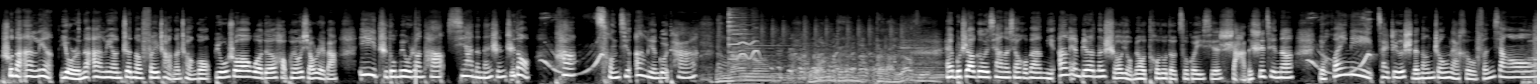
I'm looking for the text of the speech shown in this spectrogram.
说到暗恋，有人的暗恋真的非常的成功，比如说我的好朋友小蕊吧，一直都没有让他心爱的男神知道，他曾经暗恋过他。哎，不知道各位亲爱的小伙伴，你暗恋别人的时候有没有偷偷的做过一些傻的事情呢？也欢迎你在这个时代当中来和我分享哦。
